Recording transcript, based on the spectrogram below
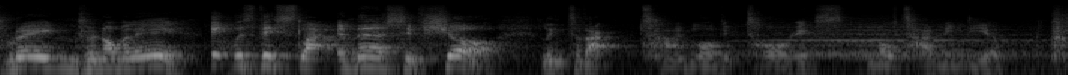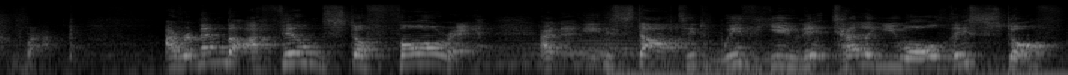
strange anomaly? It was this like immersive show linked to that Time Lord Victorious multimedia crap. I remember I filmed stuff for it, and it started with Unit telling you all this stuff,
